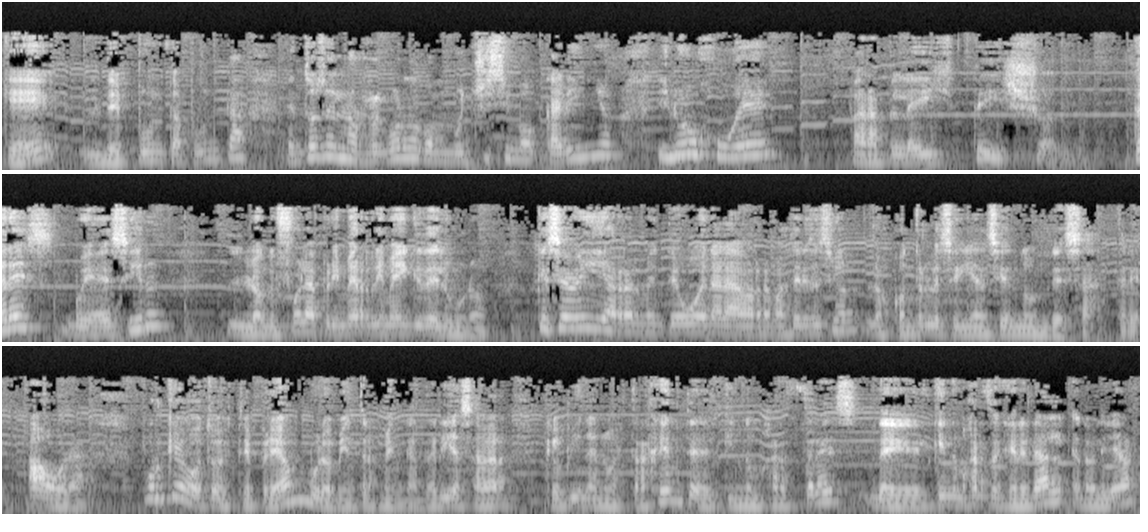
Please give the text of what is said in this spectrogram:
que de punta a punta. Entonces los recuerdo con muchísimo cariño. Y luego jugué para PlayStation 3, voy a decir, lo que fue la primer remake del 1. Que se veía realmente buena la remasterización, los controles seguían siendo un desastre. Ahora, ¿por qué hago todo este preámbulo? Mientras me encantaría saber qué opina nuestra gente del Kingdom Hearts 3, del Kingdom Hearts en general, en realidad,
